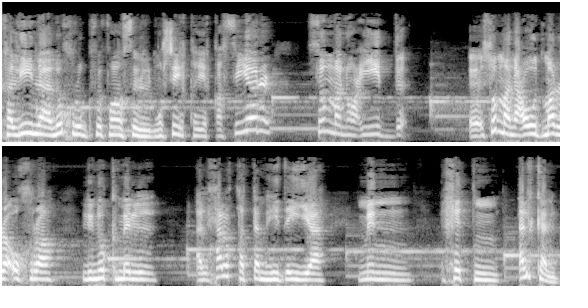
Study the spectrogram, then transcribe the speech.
خلينا نخرج في فاصل موسيقي قصير ثم نعيد ثم نعود مرة أخرى لنكمل الحلقة التمهيدية من ختم الكلب.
